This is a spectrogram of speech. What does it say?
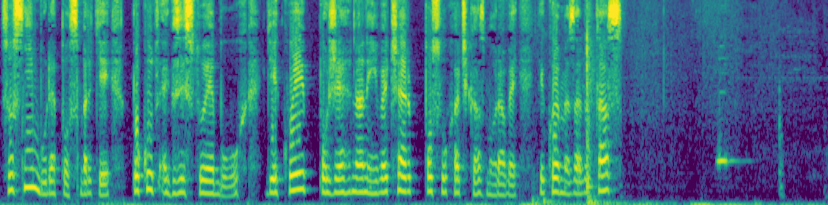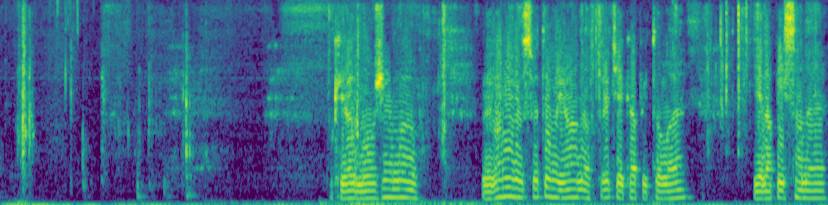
co s ním bude po smrti, pokud existuje Bůh? Děkuji, požehnaný večer, posluchačka z Moravy. Děkujeme za dotaz. Pokiaľ môžem v Evangeliu Sv. Jána v 3. kapitole je napísané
